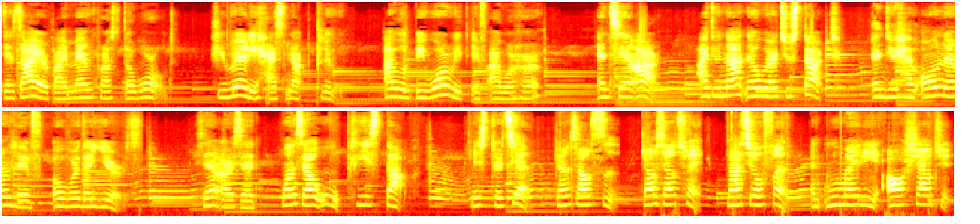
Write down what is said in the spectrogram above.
desired by men across the world. She really has not clue. I would be worried if I were her. And Er, I do not know where to start. And you have all known him over the years. Er said, Wang Xiaowu, please stop. Mr. Qian, Zhang Xiaosi, Zhao Xiaocui, Ma Xiufen, and Wu Meili all shouted,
